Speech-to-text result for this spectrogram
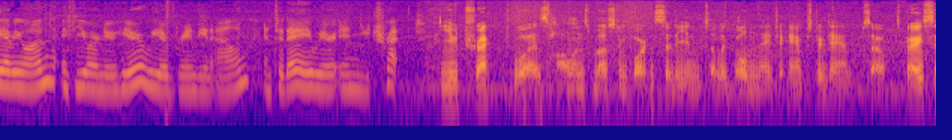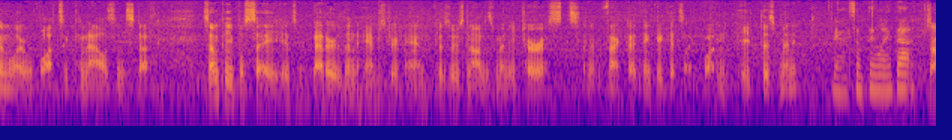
Hey everyone, if you are new here, we are Brandy and Alan, and today we are in Utrecht. Utrecht was Holland's most important city until the golden age of Amsterdam, so it's very similar with lots of canals and stuff. Some people say it's better than Amsterdam because there's not as many tourists, and in fact I think it gets like, what, an eighth as many? Yeah, something like that. So,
